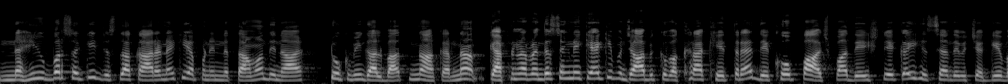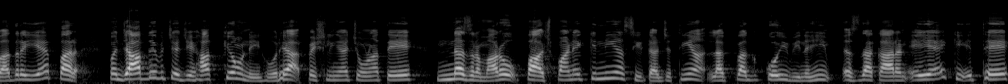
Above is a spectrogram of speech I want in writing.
ਨਹੀਂ ਉੱਭਰ ਸਕੀ, ਜਿਸ ਦਾ ਕਾਰਨ ਹੈ ਕਿ ਆਪਣੇ ਨੇਤਾਵਾਂ ਦੇ ਨਾਲ ਢੁਕਵੀਂ ਗੱਲਬਾਤ ਨਾ ਕਰਨਾ। ਕੈਪਟਨ ਅਮਰਿੰਦਰ ਸਿੰਘ ਨੇ ਕਿਹਾ ਕਿ ਪੰਜਾਬ ਇੱਕ ਵੱਖਰਾ ਖੇਤਰ ਹੈ। ਦੇਖੋ, ਭਾਜਪਾ ਦੇਸ਼ ਦੇ ਕਈ ਹਿੱਸਿਆਂ ਦੇ ਵਿੱਚ ਅੱਗੇ ਵਧ ਰਹੀ ਹੈ, ਪਰ ਪੰਜਾਬ ਦੇ ਵਿੱਚ ਅਜਿਹਾ ਕਿਉਂ ਨਹੀਂ ਹੋ ਰਿਹਾ? ਪਿਛਲੀਆਂ ਚੋਣਾਂ ਤੇ ਨਜ਼ਰ ਮਾਰੋ। ਭਾਜਪਾ ਨੇ ਕਿੰਨੀਆਂ ਸੀਟਾਂ ਜਿੱਤੀਆਂ? ਲਗਭਗ ਕੋਈ ਵੀ ਨਹੀਂ। ਇਸ ਦਾ ਕਾਰਨ ਇਹ ਹੈ ਕਿ ਇੱਥੇ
